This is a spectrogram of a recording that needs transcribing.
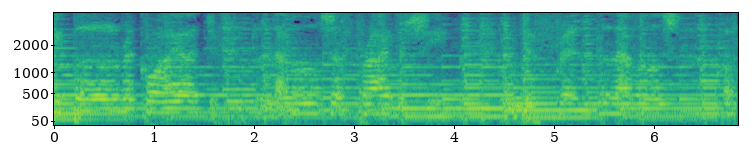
People require different levels of privacy and different levels of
